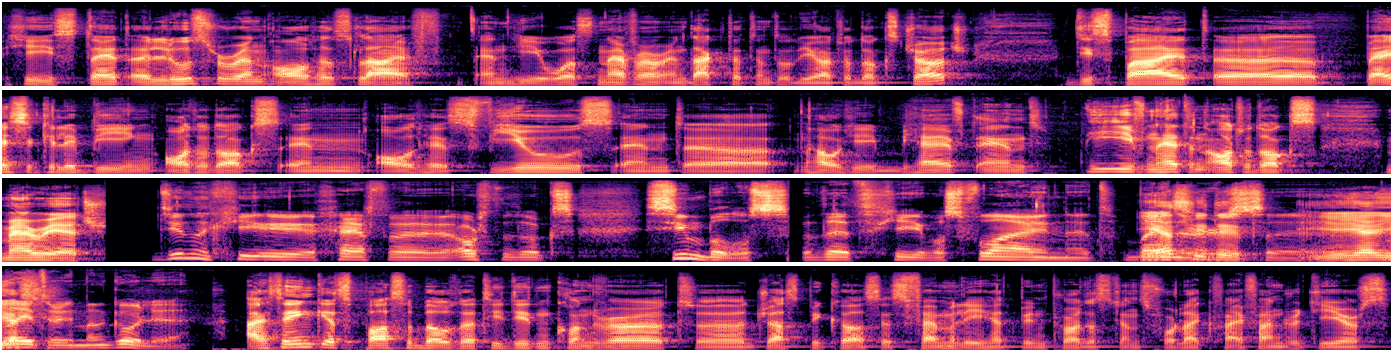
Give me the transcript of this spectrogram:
He stayed a Lutheran all his life and he was never inducted into the Orthodox Church despite uh, basically being orthodox in all his views and uh, how he behaved, and he even had an orthodox marriage. Didn't he have uh, orthodox symbols that he was flying at banners yes, he did. Uh, yeah, yes. later in Mongolia? I think it's possible that he didn't convert uh, just because his family had been Protestants for like 500 years.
